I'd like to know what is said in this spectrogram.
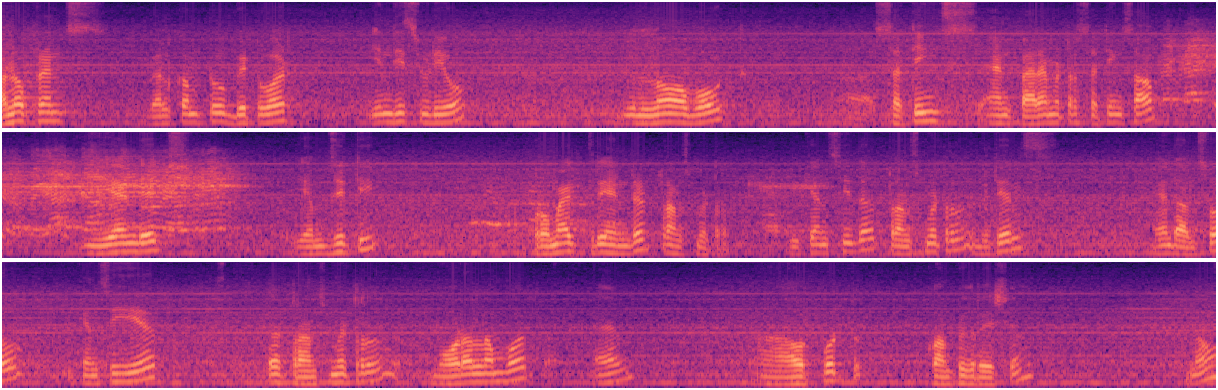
Hello friends, welcome to Bitword. In this video, you will know about uh, settings and parameter settings of E&H MGT Promag 300 transmitter. You can see the transmitter details and also you can see here the transmitter model number and uh, output configuration. Now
